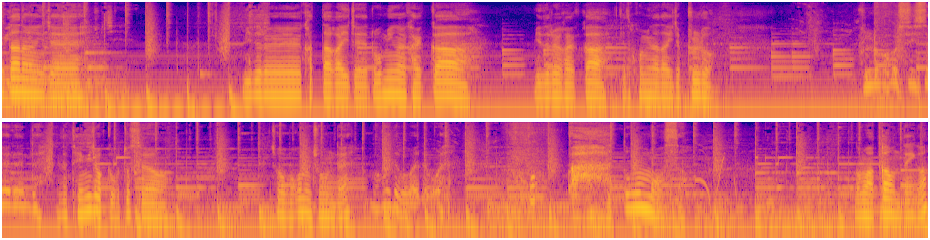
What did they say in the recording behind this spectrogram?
일단은 이제 미드를 갔다가 이제 로밍을 갈까 미드를 갈까 계속 고민하다 이제 블루 블루 먹을 수 있어야 되는데 일단 데미지밖에 못 줬어요 저거 먹으면 좋은데 먹어야 돼 먹어야 돼 먹어야 돼 어? 아또 못 먹었어 너무 아까운데 이거?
